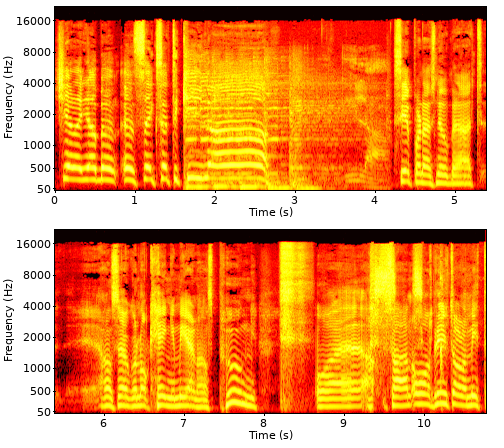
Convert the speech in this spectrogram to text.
Tjena grabben, en sexa tequila! Ser på den här snubben att eh, hans ögonlock hänger mer än hans pung. Och, eh, så han avbryter honom mitt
